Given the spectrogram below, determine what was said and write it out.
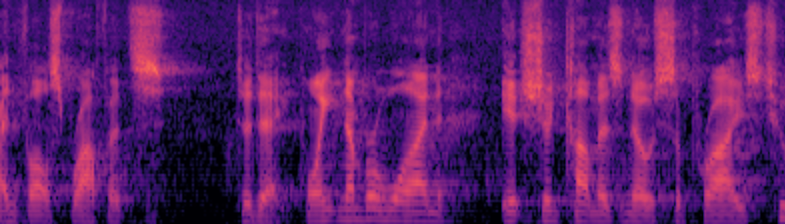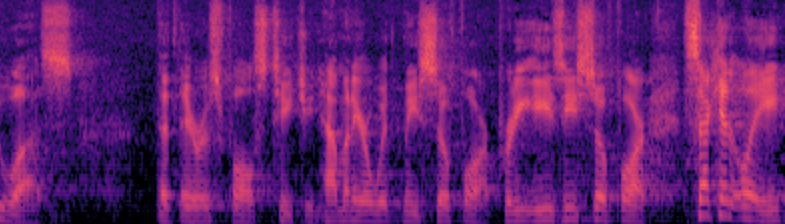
and false prophets today. Point number one it should come as no surprise to us that there is false teaching. How many are with me so far? Pretty easy so far. Secondly,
